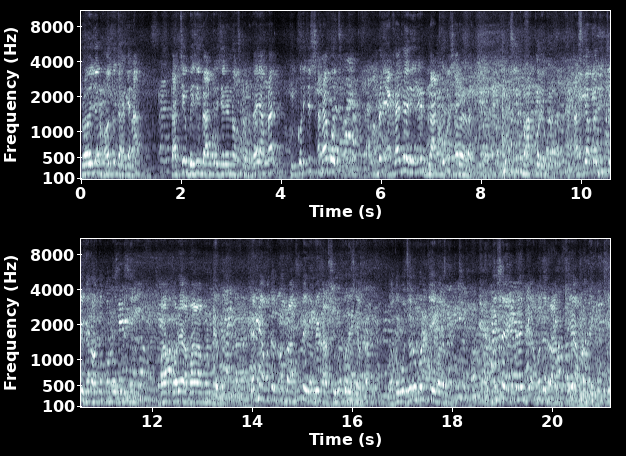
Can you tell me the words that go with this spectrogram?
প্রয়োজন হয়তো থাকে না, তার চেয়ে বেশি ব্লাড দিলে সেটা নষ্ট হবে। তাই আমরা ঠিক করেছি সারা বছর আমরা এক হাজার ইউনিট ব্লাড দেবো সারা রাজ্যে। খুব ভাগ করে আমরা দিচ্ছি, এখানে হয়তো পনেরো কুড়ি দিন বা পরে আবার আমরা দেবো। তেমনি আমাদের ব্রাঞ্চগুলো এইভাবে কাজ শুরু করেছি আমরা। গত বছরও করেছি, এবারও উদ্দেশ্য একটাই যে আমাদের রাজ্যে আমরা দেখেছি,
